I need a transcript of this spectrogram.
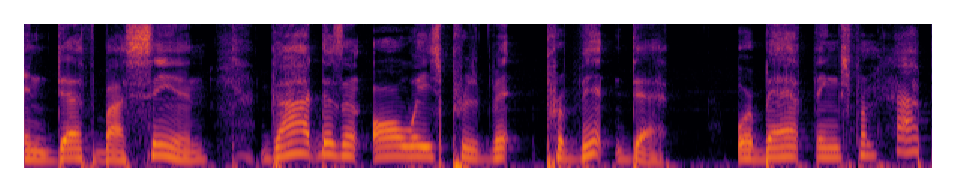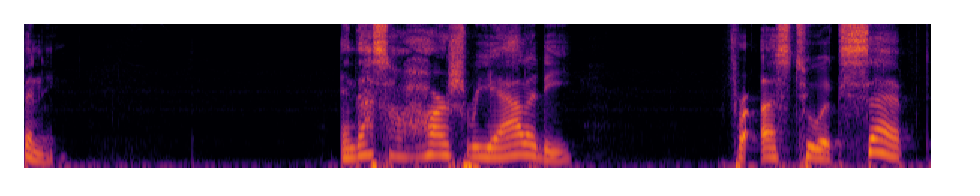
and death by sin, God doesn't always prevent, prevent death or bad things from happening. And that's a harsh reality for us to accept.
